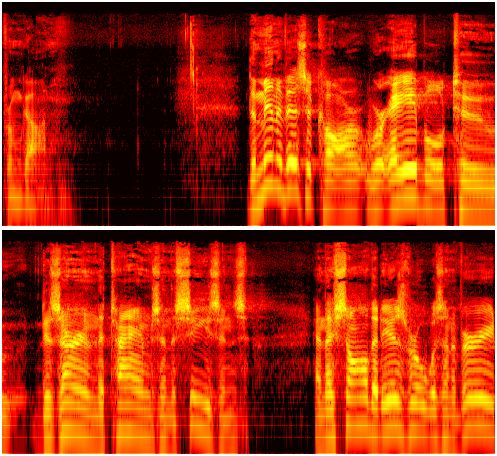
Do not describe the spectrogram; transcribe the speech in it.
from God. The men of Issachar were able to discern the times and the seasons, and they saw that Israel was in a very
